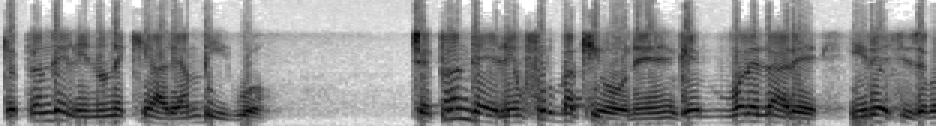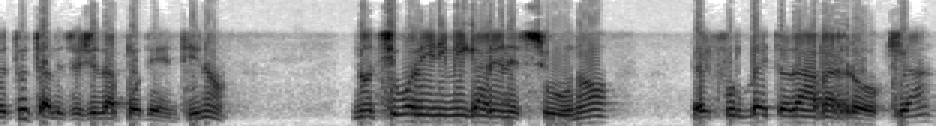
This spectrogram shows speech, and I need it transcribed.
Che Prandelli non è chiaro, è ambiguo. Cioè Prandelli è un furbacchione che vuole dare i resti soprattutto alle società potenti, no? Non si vuole inimicare nessuno, è il furbetto della parrocchia,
